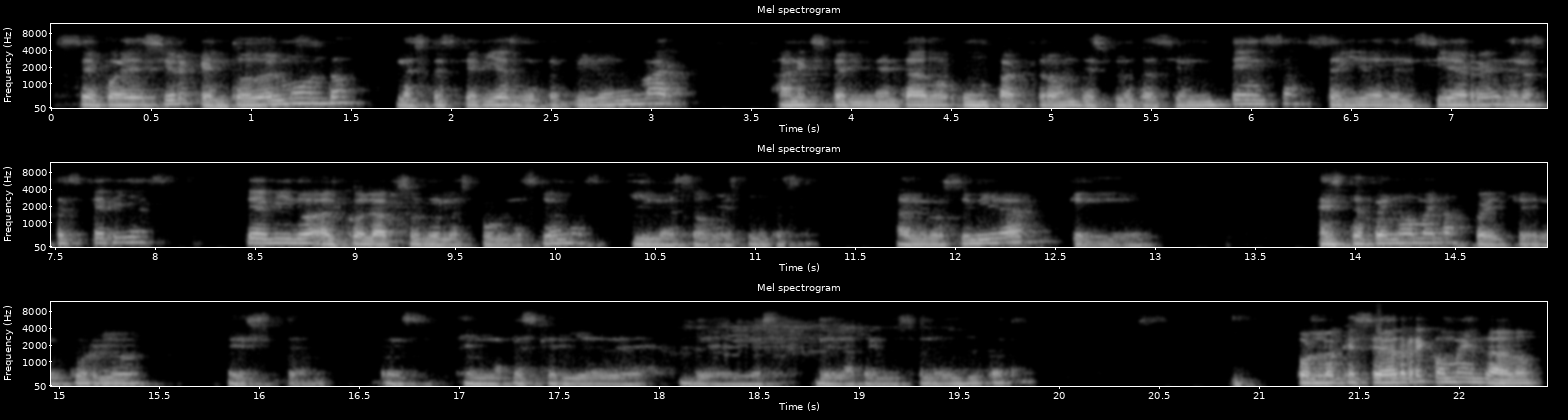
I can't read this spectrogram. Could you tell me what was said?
se puede decir que en todo el mundo, las pesquerías de pepino en mar han experimentado un patrón de explotación intensa seguida del cierre de las pesquerías debido al colapso de las poblaciones y la sobreexplotación. Algo similar que este fenómeno fue el que ocurrió este, pues, en la pesquería de, de la península de Yucatán. Por lo que se ha recomendado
